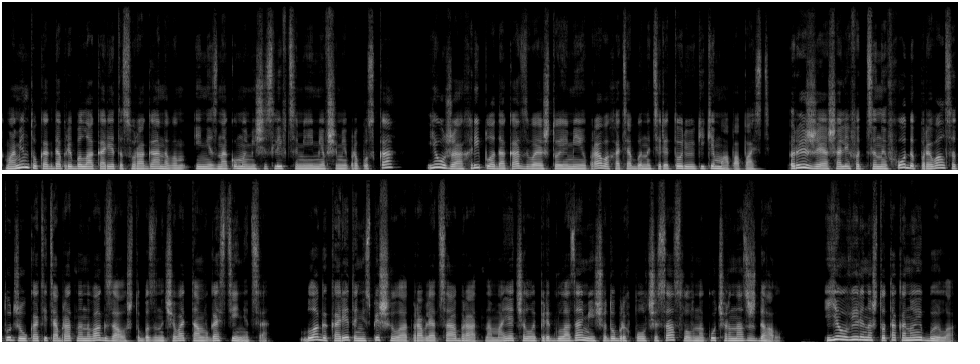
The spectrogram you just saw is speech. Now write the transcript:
к моменту, когда прибыла карета с Урагановым и незнакомыми счастливцами, имевшими пропуска, я уже охрипла, доказывая, что имею право хотя бы на территорию Кикима попасть. Рыжий, ошалев от цены входа, порывался тут же укатить обратно на вокзал, чтобы заночевать там в гостинице. Благо, карета не спешила отправляться обратно, маячила перед глазами еще добрых полчаса, словно кучер нас ждал. И я уверена, что так оно и было.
